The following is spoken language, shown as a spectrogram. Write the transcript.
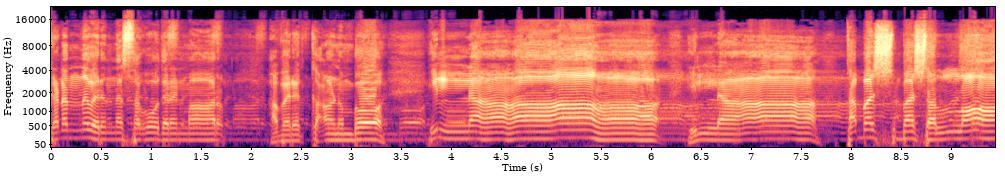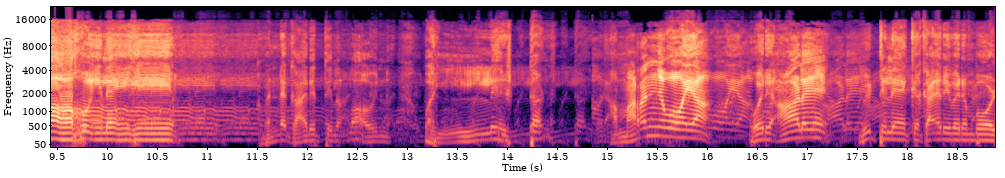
കടന്നു വരുന്ന സഹോദരന്മാർ അവരെ കാണുമ്പോ ഇല്ല ഇല്ല അവന്റെ കാര്യത്തിൽ അള്ളാഹുവിന് വലിയ ഇഷ്ടമാണ് ആ മറഞ്ഞുപോയ ഒരു ആൾ വീട്ടിലേക്ക് കയറി വരുമ്പോൾ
